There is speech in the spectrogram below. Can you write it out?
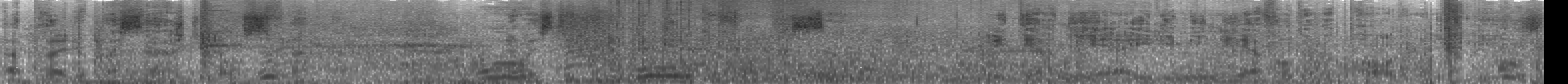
Après le passage des lance-flammes, ne restait plus que quelques fantassins. Les derniers à éliminer avant de reprendre l'église.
